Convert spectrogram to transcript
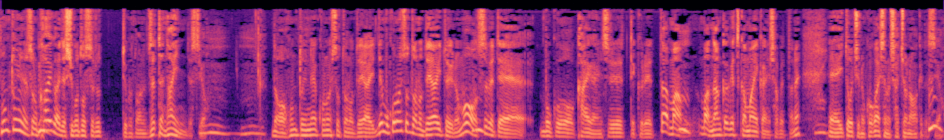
本当にね、その海外で仕事するっていうことは、ね、絶対ないんですよ。うんうん、だから本当にね、この人との出会い。でもこの人との出会いというのも、すべて僕を海外に連れてってくれた、まあ、うん、まあ何ヶ月か前かに喋ったね、はい、えー、伊藤忠の子会社の社長なわけですよ。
